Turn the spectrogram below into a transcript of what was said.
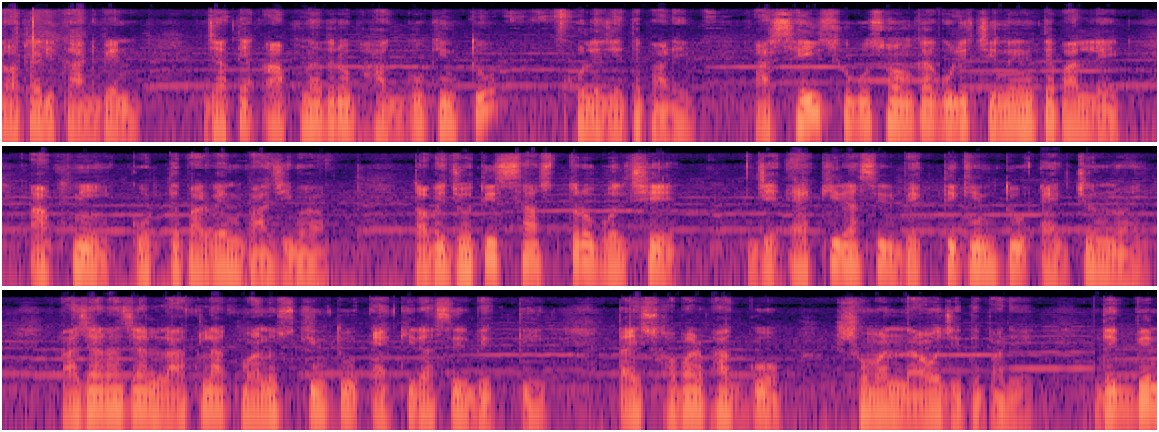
লটারি কাটবেন, যাতে আপনাদেরও ভাগ্য কিন্তু খুলে যেতে পারে। আর সেই শুভ সংখ্যাগুলি চিনে নিতে পারলে আপনি করতে পারবেন বাজিমাপ। তবে জ্যোতিষশাস্ত্র বলছে যে একই রাশির ব্যক্তি কিন্তু একজন নয়। হাজার হাজার লাখ লাখ মানুষ কিন্তু একই রাশির ব্যক্তি। তাই সবার ভাগ্য সমান নাও যেতে পারে। দেখবেন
